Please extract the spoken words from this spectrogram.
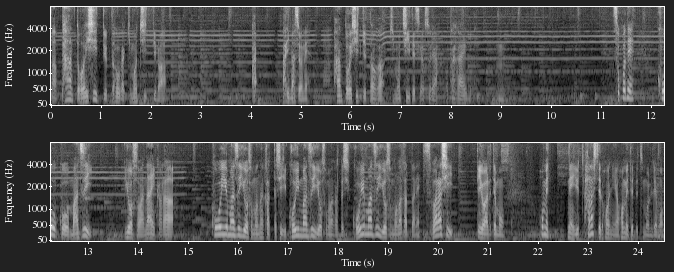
まあ、パンと美味しいって言った方が気持ちいいっていうのはあありますよね。パンと美味しいって言った方が気持ちいいですよそりゃお互いに。うん。そこでこうこうまずい要素はないからこういうまずい要素もなかったしこういうまずい要素もなかったしこういうまずい要素もなかったね。素晴らしいって言われても褒めね話してる本人は褒めてるつもりでも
